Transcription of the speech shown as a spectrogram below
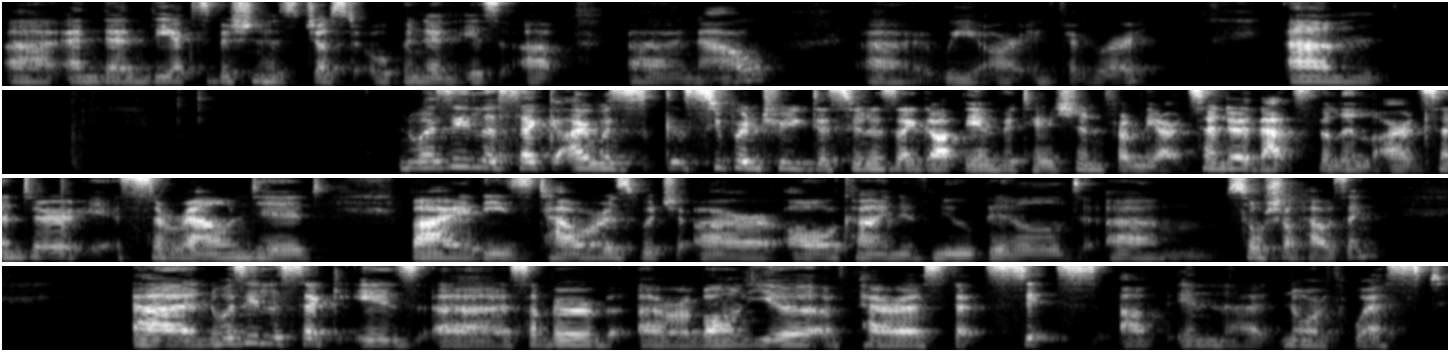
Uh, and then the exhibition has just opened and is up uh, now. Uh, we are in February. Um, Noisy-le-Sec, I was super intrigued as soon as I got the invitation from the art center. That's the little art center surrounded by these towers, which are all kind of new build um, social housing. Uh, Noisy-le-Sec is a suburb or a banlieue of Paris that sits up in the northwest,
